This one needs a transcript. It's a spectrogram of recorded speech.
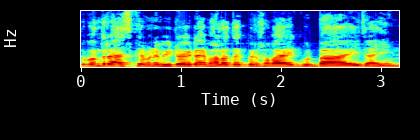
তো বন্ধুরা, আজকের মানে ভিডিও এটাই। ভালো দেখবেন সবাই। গুড বাই জয় হিন্দ।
